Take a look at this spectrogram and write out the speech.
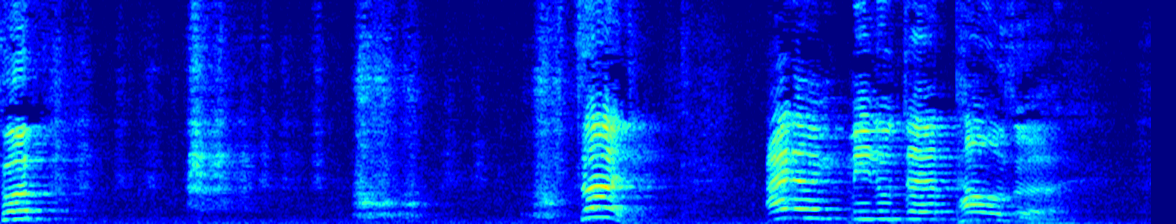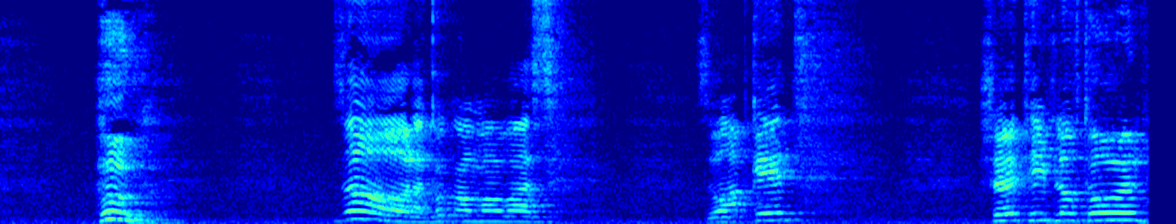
Fünf. Zeit. Eine Minute Pause. Huh. So, dann gucken wir mal, was so abgeht. Schön tief Luft holen.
